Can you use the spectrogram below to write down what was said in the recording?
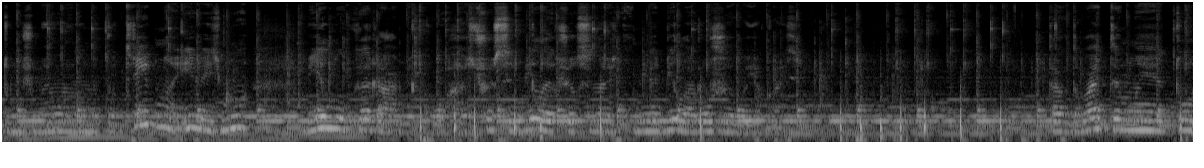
тому що мені воно не потрібно. І візьму білу кераміку. А що це біле, якщо це навіть не біла, а рожева якась. Так, давайте ми тут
